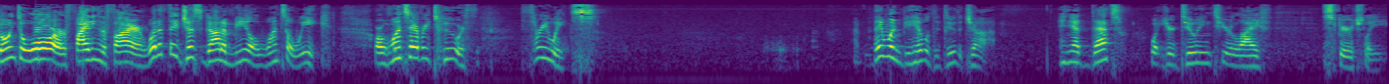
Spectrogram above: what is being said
going to war or fighting the fire. What if they just got a meal once a week or once every two or th- three weeks? They wouldn't be able to do the job. And yet that's what you're doing to your life spiritually.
